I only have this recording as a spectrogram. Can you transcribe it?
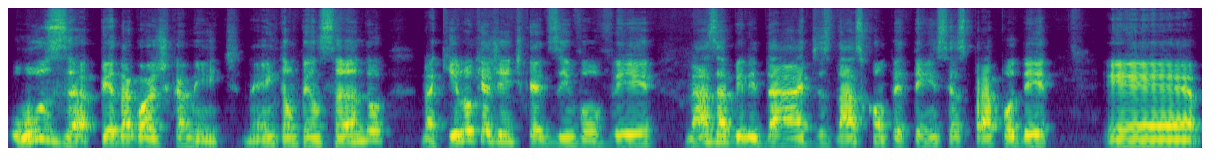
usa pedagogicamente, né? Então, pensando naquilo que a gente quer desenvolver, nas habilidades, nas competências para poder é,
